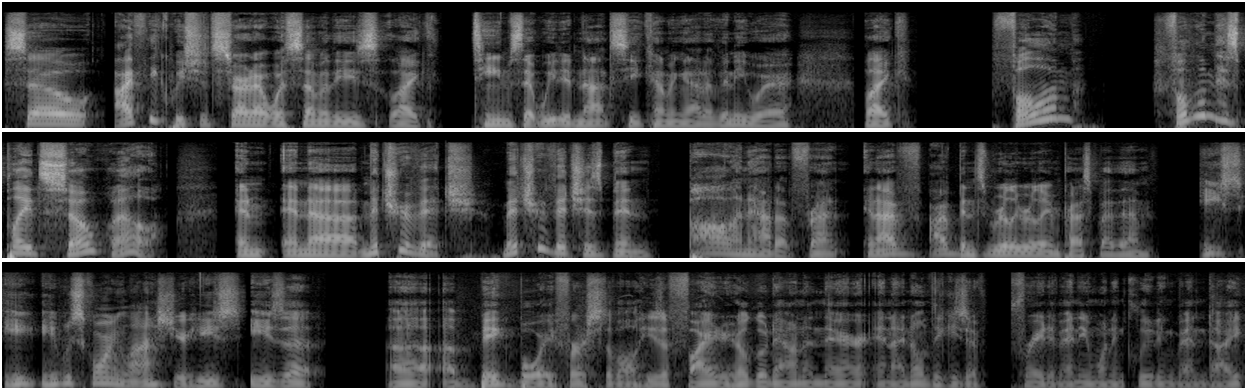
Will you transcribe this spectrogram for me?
So I think we should start out with some of these like teams that we did not see coming out of anywhere, like Fulham. Fulham has played so well, and and uh, Mitrovic. Mitrovic has been balling out up front, and I've I've been really really impressed by them. He's he he was scoring last year. He's he's a uh, a big boy. First of all, he's a fighter. He'll go down in there, and I don't think he's afraid of anyone, including Van Dijk.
